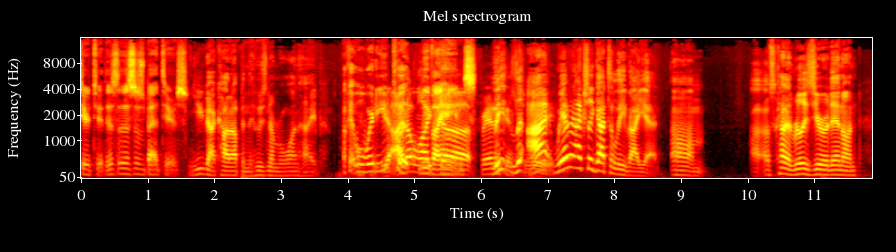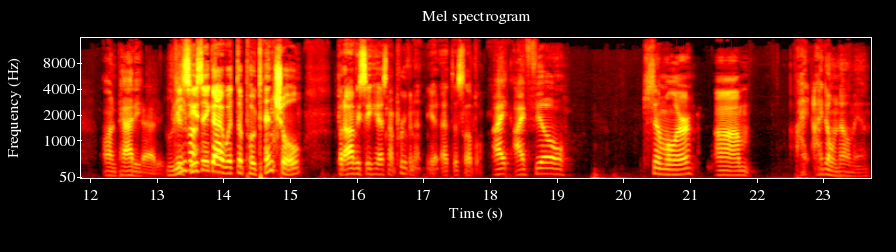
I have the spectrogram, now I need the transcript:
tier two. This this was bad tiers. you got caught up in the who's number one hype. Okay, well, where do you Yeah, put I don't like Levi uh, Haynes? Franek Le- Le- I, we haven't actually got to Levi yet. Um, I I was kind of really zeroed in on on Paddy. Paddy. Because Levi, he's a guy with the potential, but obviously he has not proven it yet at this level. I I feel similar. Um, I I don't know, man.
